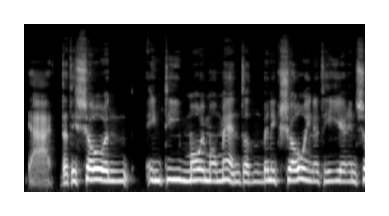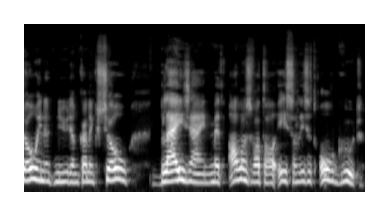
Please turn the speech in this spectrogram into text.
ja, dat is zo'n intiem, mooi moment. Dan ben ik zo in het hier en zo in het nu. Dan kan ik zo blij zijn met alles wat al is. Dan is het all good.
